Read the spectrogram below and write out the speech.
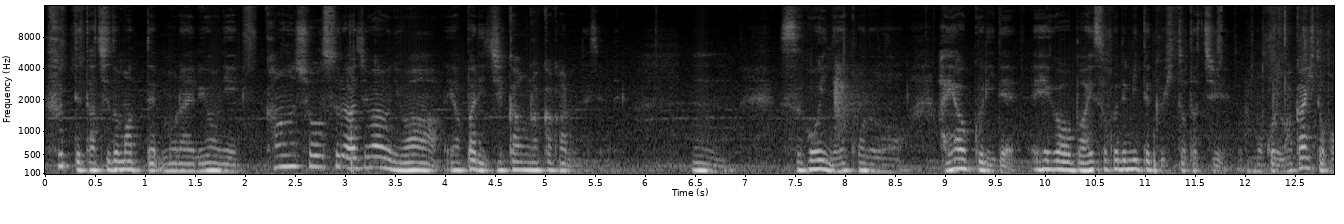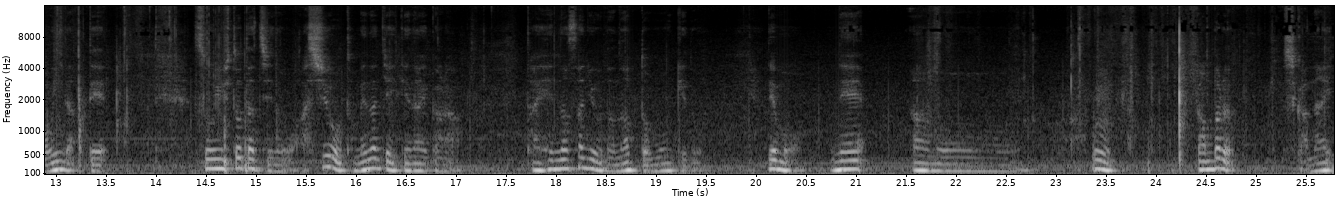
ふって立ち止まってもらえるように鑑賞する味わうにはやっぱり時間がかかるんですよね。うん、すごいねこの早送りで映画を倍速で見てく人たち。もうこれ若い人が多いんだって。そういう人たちの足を止めなきゃいけないから大変な作業だなと思うけど。でもねあのうん頑張るしかない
